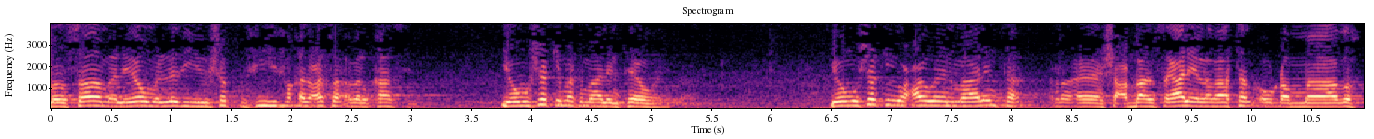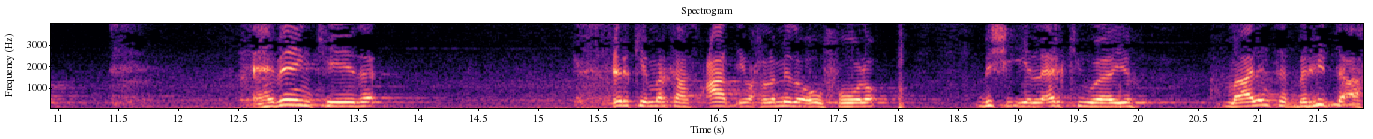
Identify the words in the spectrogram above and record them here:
man saama alyowma aladii yushaku fiihi faqad casaa abalqaasim yowmu shaki marka maalintee waay. Yowmu shakiga waxaa weya maalinta shacbaan sagaal iyo labaatan uu dhammaado. Habeenkeeda cirkii markaas caad iyo wax lamida uu fuulo bishii iyo la arki waayo maalinta berrita ah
